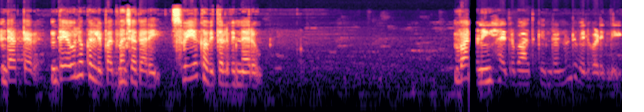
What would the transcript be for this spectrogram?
డాక్టర్ దేవులపల్లి పద్మజ గారి స్వీయ కవితలు విన్నారు. వాణి హైదరాబాద్ కేంద్రం నుండి వెలువడింది.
